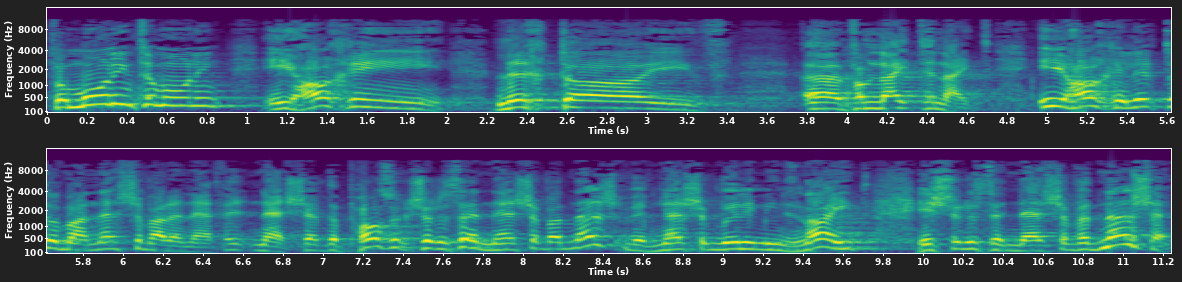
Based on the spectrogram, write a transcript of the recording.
from morning to morning, ihachi lichtoiv, uh, from night to night. The Pasuk should have said Neshav ad Neshav. If Neshav really means night, it should have said Neshav ad Neshav.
